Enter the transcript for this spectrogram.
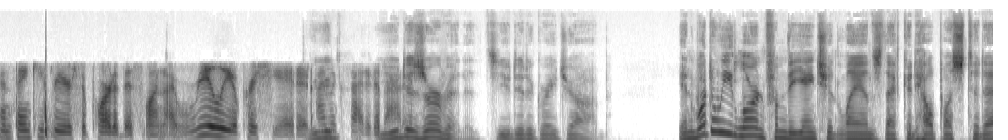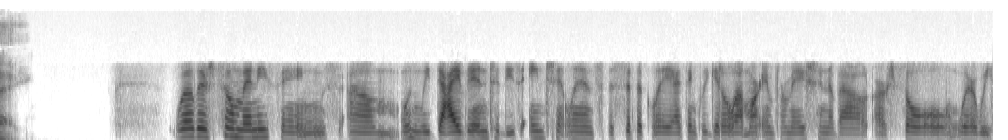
and thank you for your support of this one. I really appreciate it. You- I'm excited about You it. You deserve it. It's, you did a great job. And what do we learn from the ancient lands that could help us today? Well, there's so many things. Um, when we dive into these ancient lands specifically, I think we get a lot more information about our soul, where we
